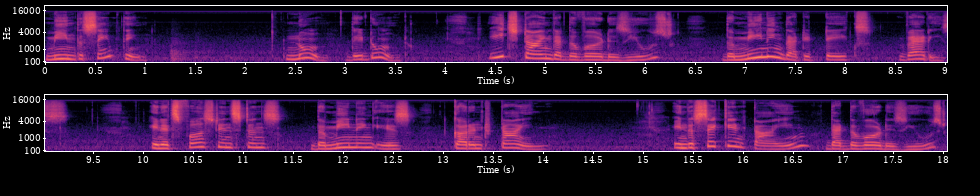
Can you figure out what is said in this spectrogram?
mean the same thing? No, they don't. Each time that the word is used, the meaning that it takes varies. In its first instance, the meaning is current time. In the second time that the word is used,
